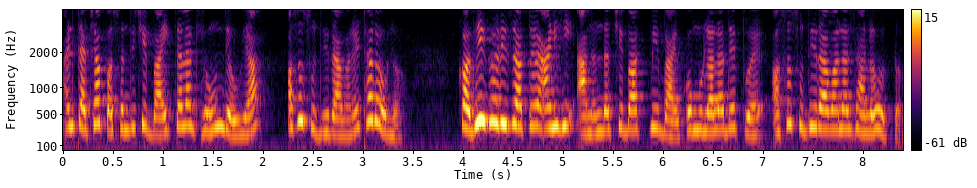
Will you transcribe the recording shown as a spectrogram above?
आणि त्याच्या पसंतीची बाईक त्याला घेऊन देऊया असं सुधीरावाने ठरवलं. कधी घरी जातोय आणि ही आनंदाची बातमी बायको मुलाला देतोय असं सुधीरावांना झालं होतं.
